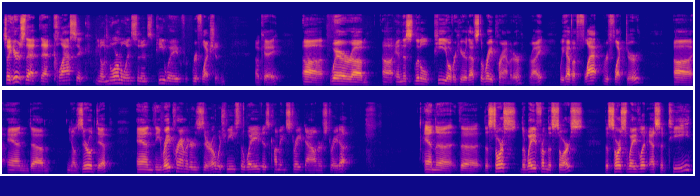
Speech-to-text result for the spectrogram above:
So here's that that classic, you know, normal incidence p wave reflection, okay, uh, where um, uh, and this little p over here, that's the ray parameter, right? We have a flat reflector uh, and um, you know zero dip, and the ray parameter is zero, which means the wave is coming straight down or straight up and the the the source, the wave from the source, the source wavelet S of t.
